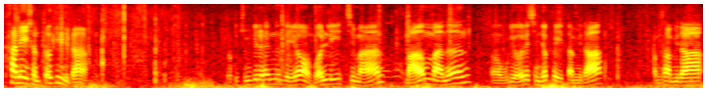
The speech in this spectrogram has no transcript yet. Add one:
카네이션 떡입니다. 이렇게 준비를 했는데요. 멀리 있지만 마음만은 어, 우리 어르신 옆에 있답니다. 감사합니다.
